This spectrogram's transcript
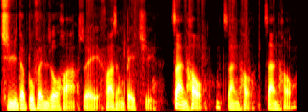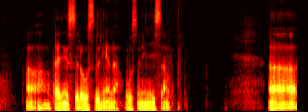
局的部分弱化，所以发生悲剧。战后，战后，战后，啊，他已经死了五十年了，五十年以上。呃，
